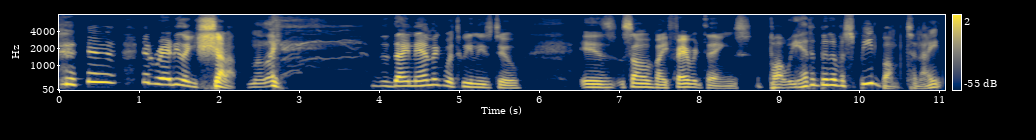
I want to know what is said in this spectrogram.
and Randy's like, shut up. like the dynamic between these two is some of my favorite things. But we had a bit of a speed bump tonight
